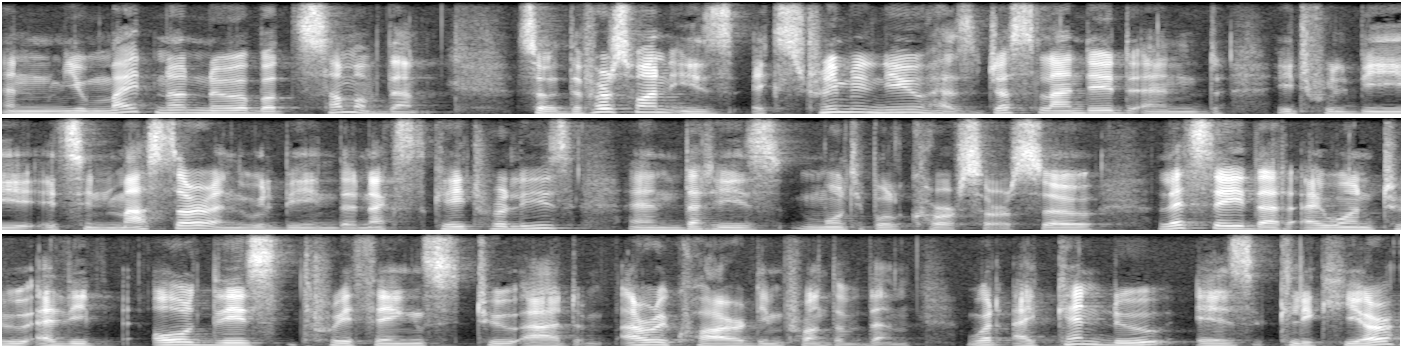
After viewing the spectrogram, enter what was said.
and you might not know about some of them. So the first one is extremely new, has just landed and it will be, it's in master and will be in the next Kate release and that is multiple cursors. So let's say that I want to edit all these three things to add a required in front of them. What I can do is click here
